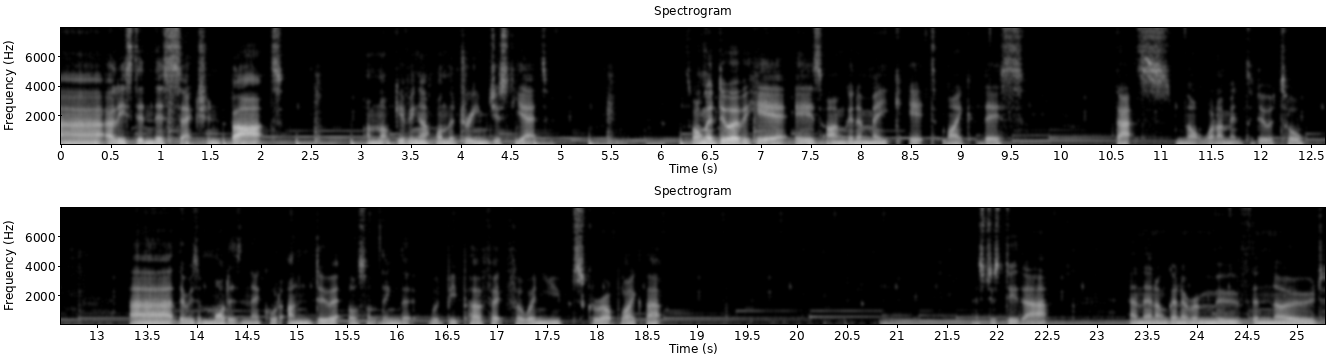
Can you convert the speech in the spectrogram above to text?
Uh, at least in this section, but I'm not giving up on the dream just yet. So what I'm going to do over here is I'm going to make it like this. that's not what I meant to do at all. Uh, there is a mod, isn't there, called Undo It or something that would be perfect for when you screw up like that. Let's just do that. And then I'm going to remove the node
